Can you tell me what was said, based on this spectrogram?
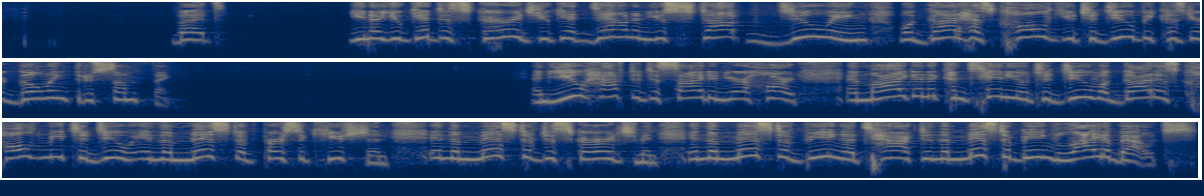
but you know, you get discouraged, you get down, and you stop doing what God has called you to do because you're going through something. And you have to decide in your heart, am I going to continue to do what God has called me to do in the midst of persecution, in the midst of discouragement, in the midst of being attacked, in the midst of being lied about?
